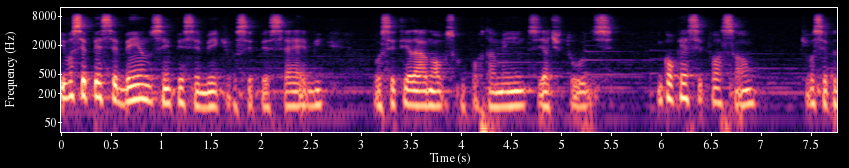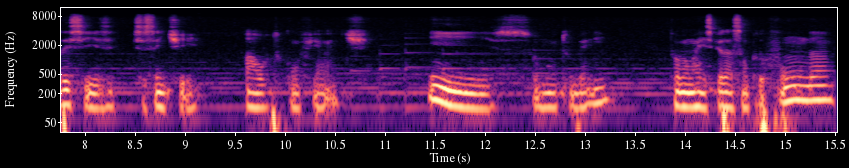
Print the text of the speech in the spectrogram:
E você percebendo sem perceber que você percebe, você terá novos comportamentos e atitudes em qualquer situação que você precise se sentir autoconfiante. Isso, muito bem. Tome uma respiração profunda.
